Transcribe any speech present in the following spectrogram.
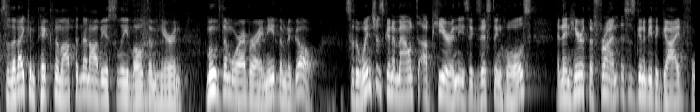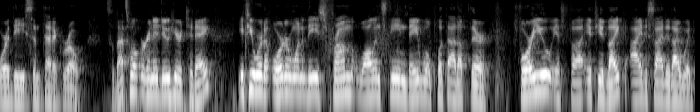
so that I can pick them up and then obviously load them here and move them wherever I need them to go. So the winch is going to mount up here in these existing holes and then here at the front, this is gonna be the guide for the synthetic rope. So that's what we're gonna do here today. If you were to order one of these from Wallenstein, they will put that up there for you if, uh, if you'd like. I decided I would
